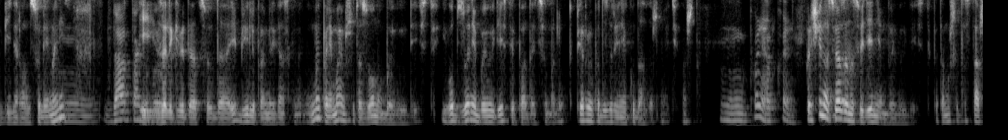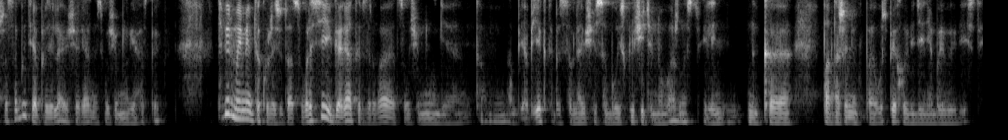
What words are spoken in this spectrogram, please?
генерала Сулеймани. Да, так и было. за ликвидацию, да, и били по американским. Мы понимаем, что это зона боевых действий. И вот в зоне боевых действий падает самолет. Первое подозрение куда должно идти? На что? Понятно, конечно. Причина связана с ведением боевых действий, потому что это старшее событие, определяющее реальность в очень многих аспектах. Теперь мы имеем такую же ситуацию. В России горят и взрываются очень многие там, объекты, представляющие собой исключительную важность или к, по отношению к успеху ведения боевых действий.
